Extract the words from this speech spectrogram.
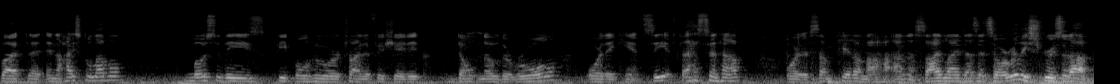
but uh, in the high school level, most of these people who are trying to officiate it don't know the rule, or they can't see it fast enough, or there's some kid on the on the sideline does it, so it really screws it up.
